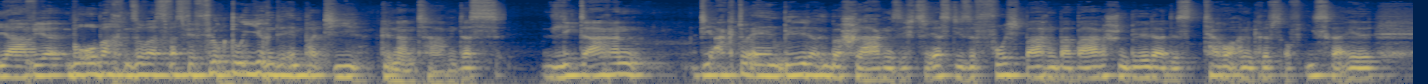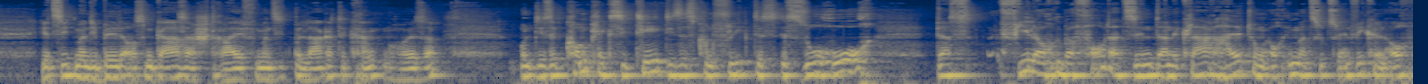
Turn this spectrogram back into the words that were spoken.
Ja, wir beobachten sowas, was wir fluktuierende Empathie genannt haben. Das liegt daran, die aktuellen Bilder überschlagen sich. Zuerst diese furchtbaren barbarischen Bilder des Terrorangriffs auf Israel. Jetzt sieht man die Bilder aus dem Gazastreifen, man sieht belagerte Krankenhäuser. Und diese Komplexität dieses Konfliktes ist so hoch, dass viele auch überfordert sind, da eine klare Haltung auch immer zu, zu entwickeln, auch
